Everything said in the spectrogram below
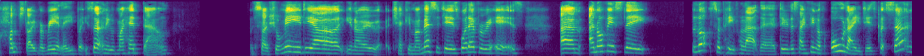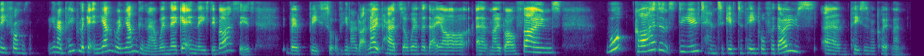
hunched over, really, but certainly with my head down. Social media, you know, checking my messages, whatever it is. Um, and obviously, lots of people out there do the same thing of all ages, but certainly from, you know, people are getting younger and younger now when they're getting these devices they be sort of, you know, like notepads or whether they are uh, mobile phones. What guidance do you tend to give to people for those um, pieces of equipment?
